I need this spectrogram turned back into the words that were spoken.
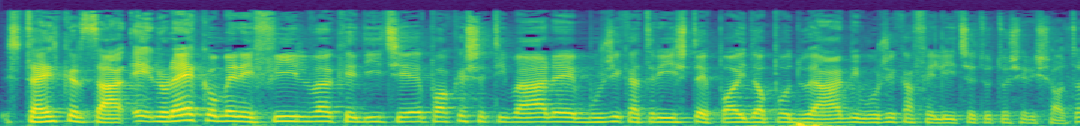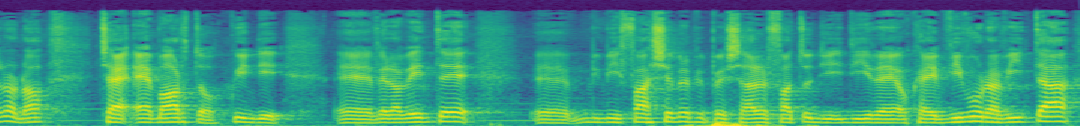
stai scherzando? E non è come nei film che dici eh, poche settimane, musica triste, e poi dopo due anni musica felice, tutto si è risolto. No, no, cioè è morto. Quindi eh, veramente eh, mi, fa sempre più pensare al fatto di dire ok, vivo una vita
